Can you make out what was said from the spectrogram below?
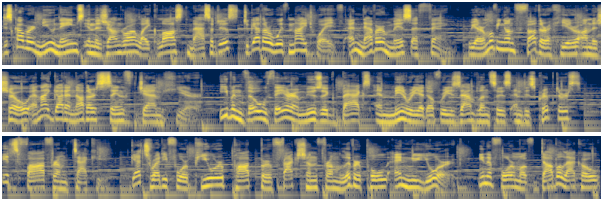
discover new names in the genre like Lost Messages together with Nightwave and never miss a thing. We are moving on further here on the show, and I got another synth gem here. Even though their music backs a myriad of resemblances and descriptors, it's far from tacky. Get ready for pure pop perfection from Liverpool and New York, in a form of double echo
